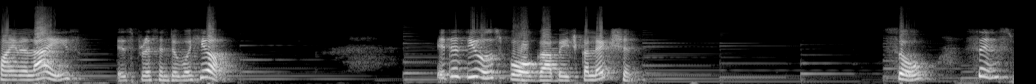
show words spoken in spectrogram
finalize is present over here. It is used for garbage collection. So, since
